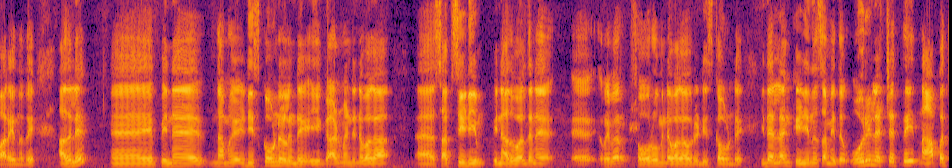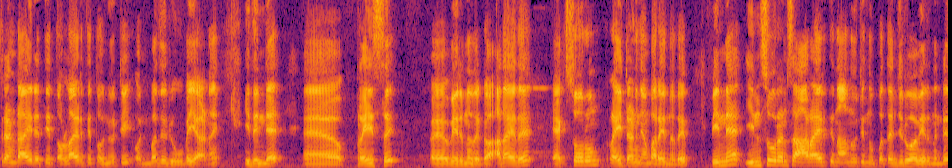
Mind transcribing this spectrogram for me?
പറയുന്നത്. അതിൽ പിന്നെ നമ്മൾ ഡിസ്കൗണ്ടുകളുണ്ട് ഈ ഗവൺമെന്റിന്റെ വക സബ്സിഡിയും പിന്നെ അതുപോലെ തന്നെ റിവർ ഷോറൂമിന്റെ വക ഒരു ഡിസ്കൗണ്ട് ഇതെല്ലാം കിഴിയുന്ന സമയത്ത് ഒരു ലക്ഷത്തി നാൽപ്പത്തി രണ്ടായിരത്തി തൊള്ളായിരത്തി തൊണ്ണൂറ്റി ഒൻപത് രൂപയാണ് ഇതിന്റെ പ്രൈസ് വരുന്നത് കേട്ടോ അതായത് എക്സോറൂം റേറ്റാണ് ഞാൻ പറയുന്നത്. പിന്നെ ഇൻഷുറൻസ് ആറായിരത്തി നാനൂറ്റി മുപ്പത്തഞ്ച് രൂപ വരുന്നുണ്ട്.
